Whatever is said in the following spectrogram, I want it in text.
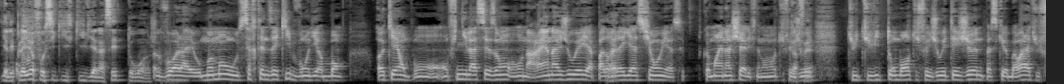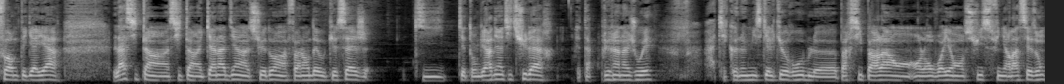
Il y a les playoffs aussi qui, qui viennent assez tôt. Hein. Voilà, et au moment où certaines équipes vont dire bon, ok, on, on, on finit la saison, on n'a rien à jouer, il y a pas de Ouais. relégation, il y a c'est comme en NHL finalement tu fais Tout jouer, fait. tu tu vides ton banc, tu fais jouer tes jeunes parce que bah voilà, tu formes tes gaillards. Là, si t'as un si t'as un Canadien, un Suédois, un Finlandais ou que sais-je qui qui est ton gardien titulaire et t'as plus rien à jouer. Ah, t'économises quelques roubles euh, par-ci par-là en, en l'envoyant en Suisse finir la saison.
